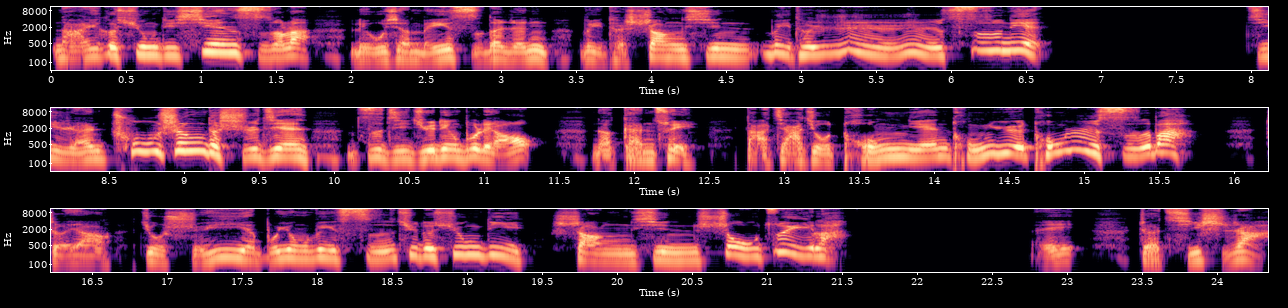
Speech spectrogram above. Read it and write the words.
哪一个兄弟先死了，留下没死的人为他伤心，为他日日思念。既然出生的时间自己决定不了，那干脆大家就同年同月同日死吧，这样就谁也不用为死去的兄弟伤心受罪了。哎，这其实啊，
